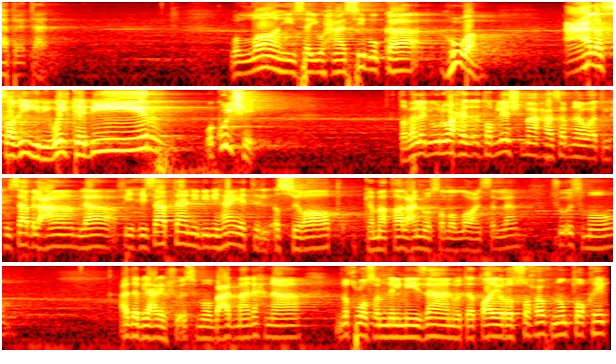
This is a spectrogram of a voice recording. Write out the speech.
ابدا. والله سيحاسبك هو على الصغير والكبير وكل شيء. طب هلا بيقول واحد طب ليش ما حاسبنا وقت الحساب العام؟ لا في حساب ثاني بنهاية الصراط كما قال عنه صلى الله عليه وسلم. شو اسمه؟ هذا بيعرف شو اسمه. بعد ما نحن نخلص من الميزان وتطاير الصحف ننطق هيك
